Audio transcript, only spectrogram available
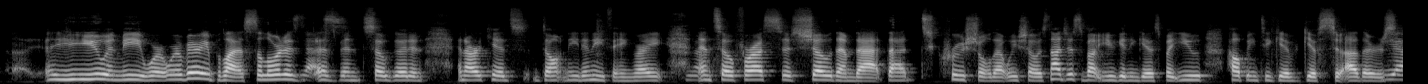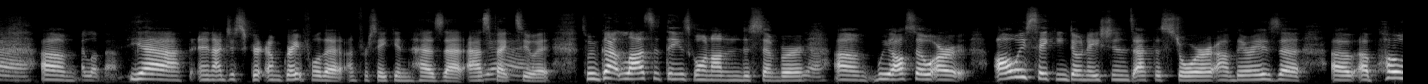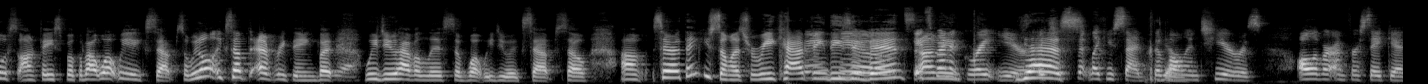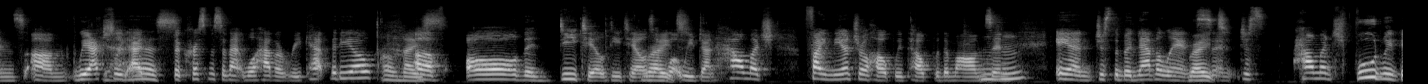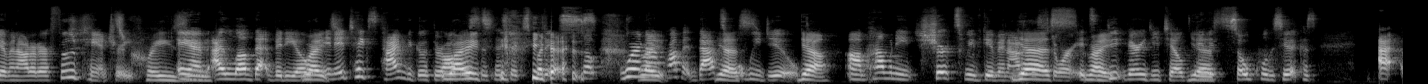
you and me we're, we're very blessed. The lord has, yes. has been so good and, and our kids don't need anything right? And so for us to show them that that's crucial that we show it's not just about you getting gifts but you helping to give gifts to others. Yeah. Um, i love that. yeah and i just i'm grateful that unforsaken has that aspect yeah. to it. So we've got lots of things going on in december. Yeah. um, we also are always taking donations at the store. Um, there is a, a, a post on facebook about what we accept. So we don't accept everything, but yeah. we do have a list of what we do accept. So, um, Sarah, thank you so much for recapping thank these you. events. It's I been mean, a great year. Yes, been, like you said, the yeah. volunteers all of our unforsakens. Um, we actually yes. at the Christmas event will have a recap video oh, nice. of all the detailed details right. of what we've done, how much financial help we've helped with the moms, mm-hmm. and and just the benevolence right. and just how much food we've given out at our food pantry. It's crazy. And I love that video. Right. And it takes time to go through all right. the statistics, but yes. it's so we're a right. nonprofit. That's yes. what we do. Yeah. Um, how many shirts we've given out yes. of the store. It's de- very detailed. And it's so cool to see it because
